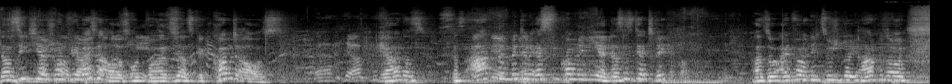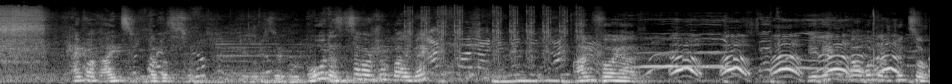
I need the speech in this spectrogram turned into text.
das sieht hier schon viel besser aus. Und vor allem sieht das gekonnt aus. Ja, das, das Atmen mit dem Essen kombinieren, das ist der Trick. Also einfach nicht zwischendurch atmen, sondern einfach reinziehen. Ich glaube, das ist sehr gut. Oh, das ist aber schon bald weg. Anfeuern. Helene braucht Unterstützung.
